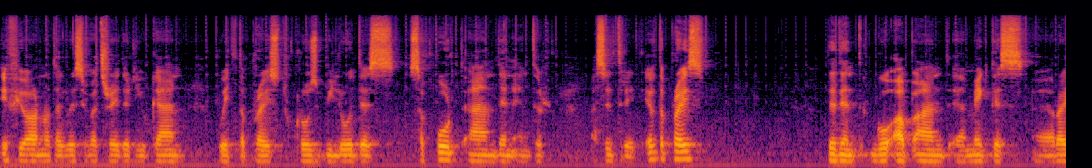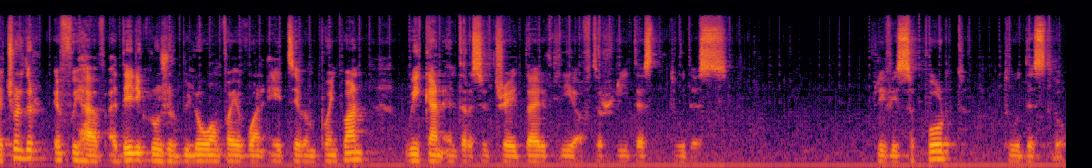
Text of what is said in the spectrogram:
if you are not aggressive a trader you can wait the price to close below this support and then enter a sell trade if the price didn't go up and uh, make this uh, right shoulder if we have a daily closure below 15187.1 we can enter a sell trade directly after retest to this previous support to this low.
